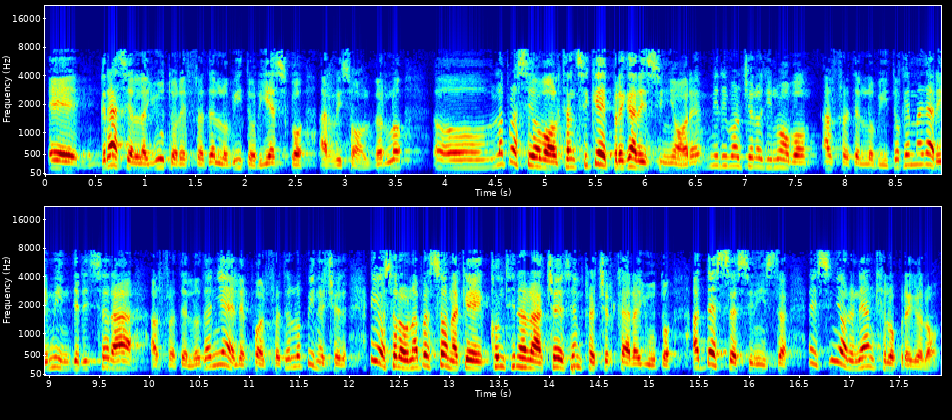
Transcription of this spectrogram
e grazie all'aiuto del fratello Vito riesco a risolverlo, oh, la prossima volta anziché pregare il Signore mi rivolgerò di nuovo al fratello Vito che magari mi indirizzerà al fratello Daniele, poi al fratello Pino eccetera. E io sarò una persona che continuerà cioè, sempre a cercare aiuto a destra e a sinistra e il Signore neanche lo pregherò.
